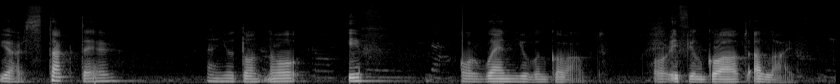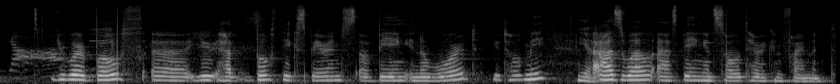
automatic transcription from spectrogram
You are stuck there, and you don't know if or when you will go out, or if you'll go out alive. You were both. Uh, you had both the experience of being in a ward. You told me, Yeah. as well as being in solitary confinement.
